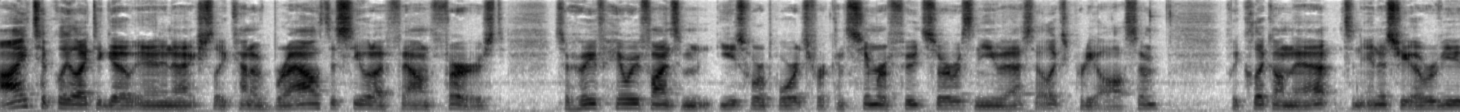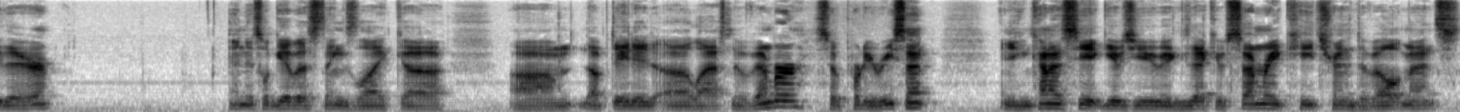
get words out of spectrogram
I typically like to go in and actually kind of browse to see what I found first. So here, here we find some useful reports for consumer food service in the U.S. That looks pretty awesome. If we click on that, it's an industry overview there and this will give us things like uh, um, updated uh, last November, so pretty recent. And you can kind of see it gives you executive summary, key trends, developments,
